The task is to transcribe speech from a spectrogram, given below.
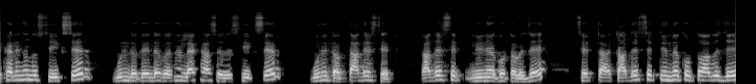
এখানে কিন্তু সিক্স এর গুণিতক এই দেখো এখানে লেখা আছে যে সিক্স এর গুণিতক তাদের সেট তাদের সেট নির্ণয় করতে হবে যে সেট তাদের সেট নির্ণয় করতে হবে যে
